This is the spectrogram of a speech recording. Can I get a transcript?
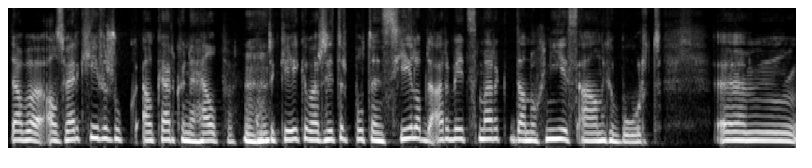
dat we als werkgevers ook elkaar kunnen helpen. Om te kijken waar zit er potentieel op de arbeidsmarkt dat nog niet is aangeboord. Ehm,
